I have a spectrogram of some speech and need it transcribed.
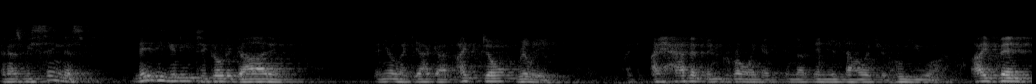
And as we sing this, maybe you need to go to God and, and you're like, yeah, God, I don't really, I, haven't been growing in, in, the, in your knowledge of who you are. I've been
